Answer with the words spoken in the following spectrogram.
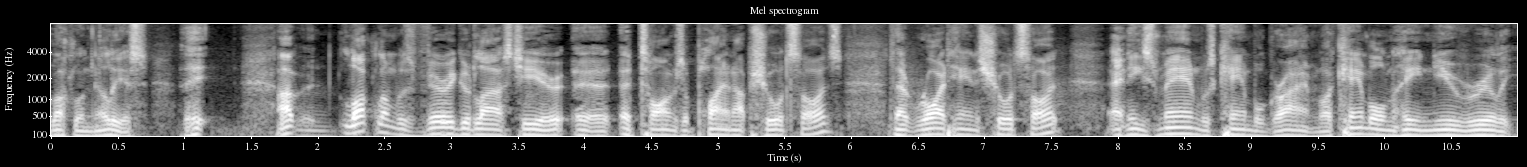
Lachlan Ilias. Uh, Lachlan was very good last year uh, at times of playing up short sides, that right hand short side, and his man was Campbell Graham. Like Campbell and he knew really,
